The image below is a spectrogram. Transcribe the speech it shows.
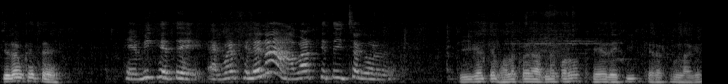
কিরম খেতে? হেভি খেতে। একবার খেলে না আবার খেতে ইচ্ছা করবে। ঠিক আছে ভালো করে রান্না করো খেয়ে দেখি কীরকম লাগে।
